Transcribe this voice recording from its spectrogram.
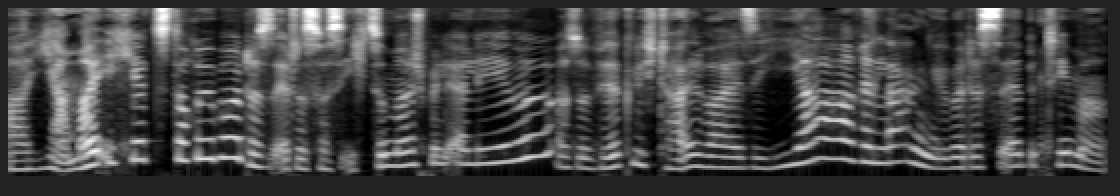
Äh, jammer ich jetzt darüber? Das ist etwas, was ich zum Beispiel erlebe. Also wirklich teilweise jahrelang über dasselbe Thema.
